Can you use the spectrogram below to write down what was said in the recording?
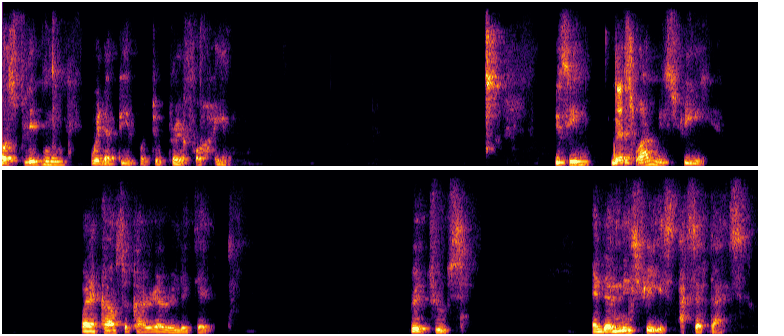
was pleading with the people to pray for him. You see, there's one mystery when it comes to career related breakthroughs, and the mystery is acceptance.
